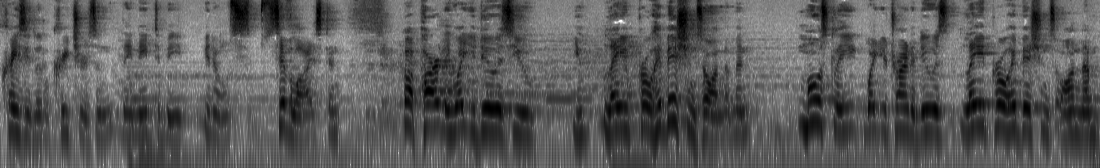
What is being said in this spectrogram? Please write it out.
crazy little creatures and they need to be, you know, civilized. And well, partly what you do is you, you lay prohibitions on them. And mostly what you're trying to do is lay prohibitions on them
